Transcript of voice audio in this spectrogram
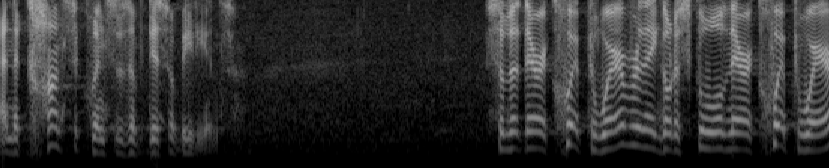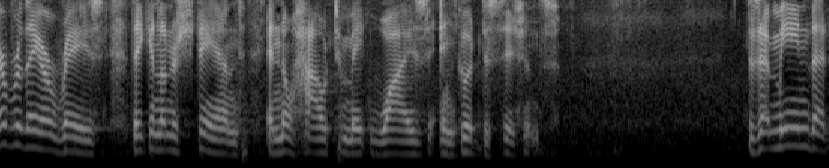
and the consequences of disobedience. So that they're equipped wherever they go to school, they're equipped wherever they are raised, they can understand and know how to make wise and good decisions. Does that mean that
